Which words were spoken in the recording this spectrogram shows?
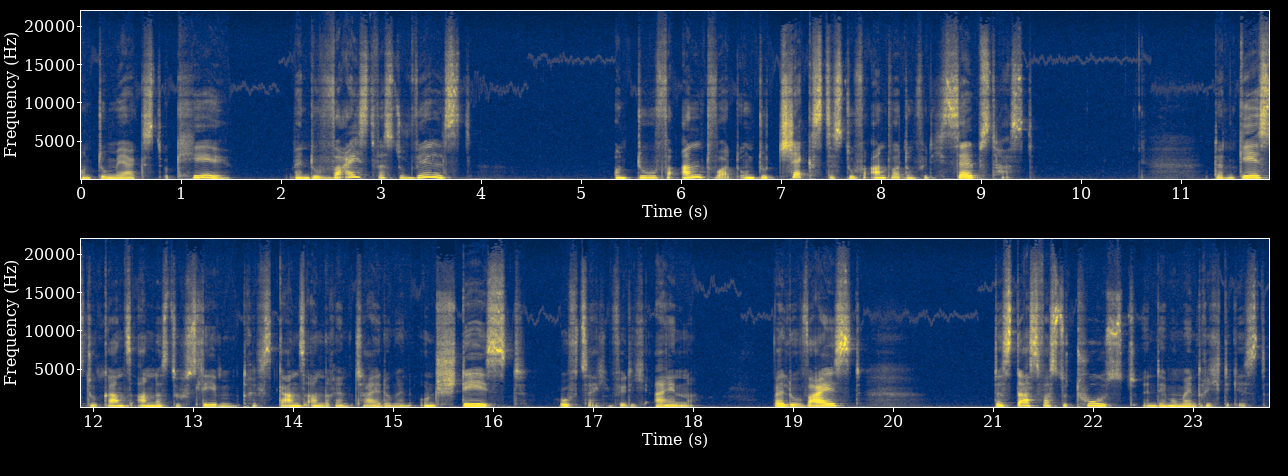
Und du merkst, okay, wenn du weißt, was du willst, und du Verantwortung und du checkst, dass du Verantwortung für dich selbst hast, dann gehst du ganz anders durchs Leben, triffst ganz andere Entscheidungen und stehst, Rufzeichen, für dich ein, weil du weißt, dass das, was du tust, in dem Moment richtig ist.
